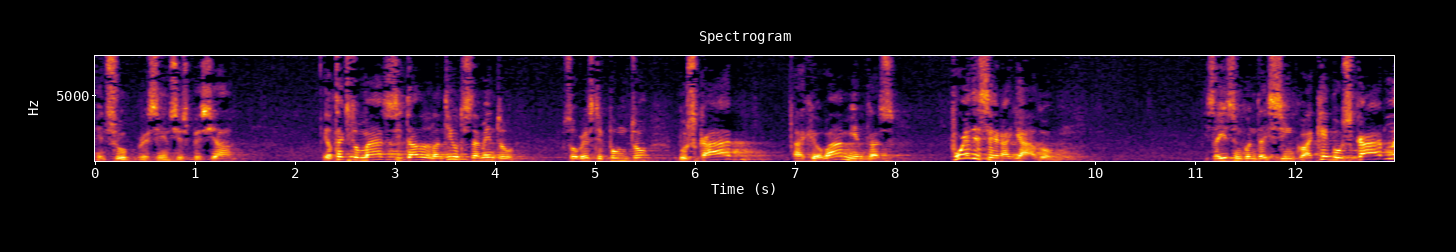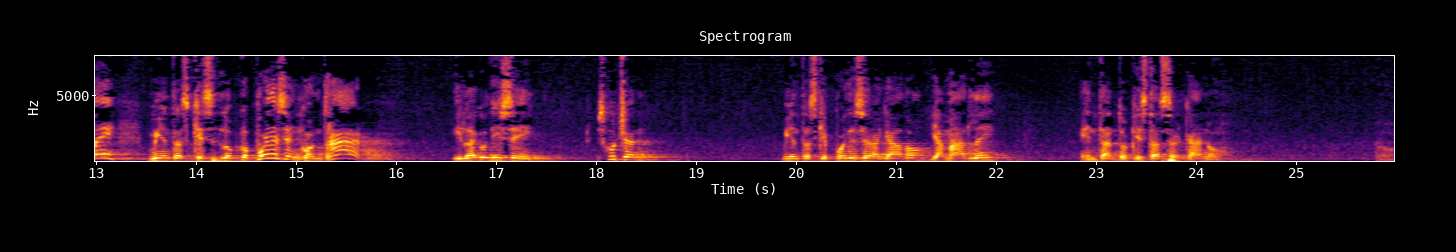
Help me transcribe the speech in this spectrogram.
en su presencia especial. El texto más citado del Antiguo Testamento sobre este punto, buscad a Jehová mientras puede ser hallado. Isaías 55, hay que buscarle mientras que lo, puedes encontrar. Y luego dice, escuchan, mientras que puede ser hallado, llamadle en tanto que está cercano. ¿No?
